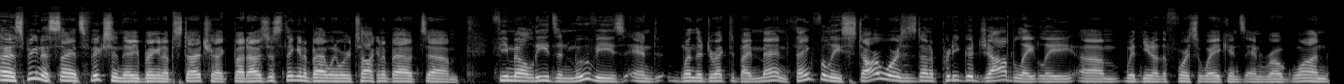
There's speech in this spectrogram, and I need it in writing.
Uh, speaking of science fiction, there you're bringing up Star Trek, but I was just thinking about when we were talking about um, female leads in movies and when they're directed by men. Thankfully, Star Wars has done a pretty good job lately um, with you know the Force Awakens and Rogue One,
